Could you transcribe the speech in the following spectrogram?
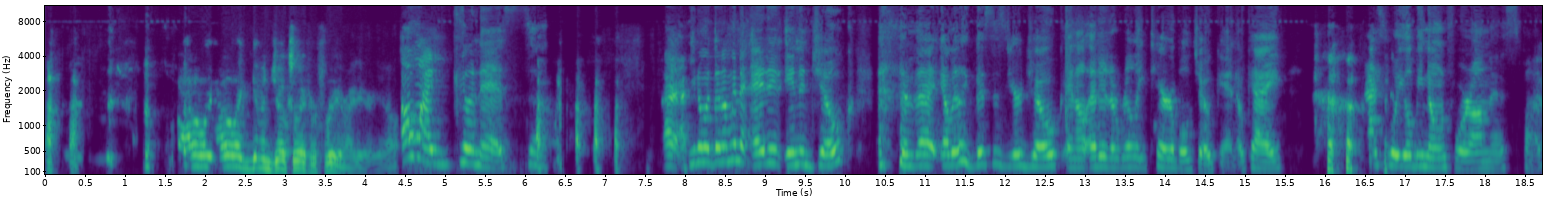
I don't like I don't like giving jokes away for free right here, you know. Oh my goodness. Uh, you know what? Then I'm gonna edit in a joke that I'll be like, "This is your joke," and I'll edit a really terrible joke in. Okay, that's what you'll be known for on this podcast.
